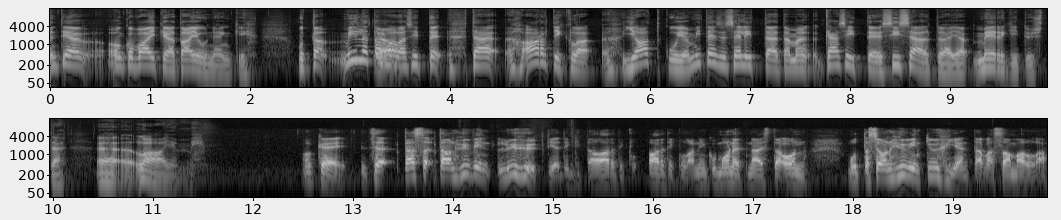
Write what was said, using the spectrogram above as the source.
en tiedä, onko vaikea tajunenkin. Mutta millä tavalla Joo. sitten tämä artikla jatkuu ja miten se selittää tämän käsitteen sisältöä ja merkitystä ää, laajemmin? Okei. Se, tässä, tämä on hyvin lyhyt tietenkin tämä artikla, artikla, niin kuin monet näistä on, mutta se on hyvin tyhjentävä samalla.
